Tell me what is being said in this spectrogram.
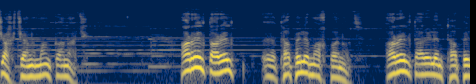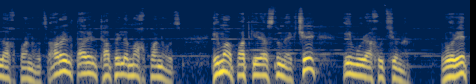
ճահճանման կանաչ։ Արել տարել թափել եմ աղբանոց, արել տարել եմ թափել աղբանոց, արել տարել թափել եմ աղբանոց։ Հիմա պատկերացնում եք, չէ, իմ ուրախությունը, որ այդ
